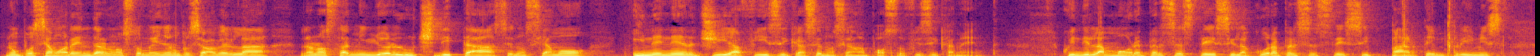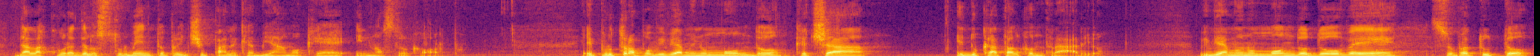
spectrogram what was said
Non possiamo rendere il nostro meglio, non possiamo avere la, la nostra migliore lucidità se non siamo in energia fisica se non siamo a posto fisicamente. Quindi l'amore per se stessi, la cura per se stessi parte in primis dalla cura dello strumento principale che abbiamo che è il nostro corpo. E purtroppo viviamo in un mondo che ci ha educato al contrario. Viviamo in un mondo dove, soprattutto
